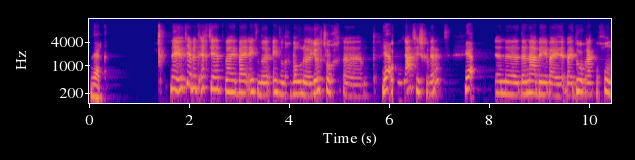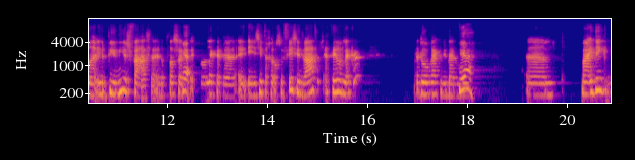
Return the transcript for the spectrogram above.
werk. Nee, want jij bent echt, je hebt bij, bij een, van de, een van de gewone jeugdzorgorganisaties uh, ja. gewerkt. Ja. En uh, daarna ben je bij, bij Doorbraak begonnen in de pioniersfase. En dat was ook echt wel lekker. Uh, en je zit er als een vis in het water. Echt heel erg lekker. Bij Doorbraak ben je bij begonnen. Ja. Um, maar ik denk,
